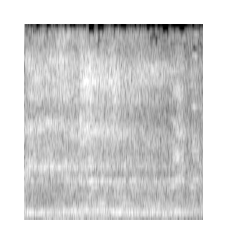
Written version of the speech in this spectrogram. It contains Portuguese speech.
Ladies and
